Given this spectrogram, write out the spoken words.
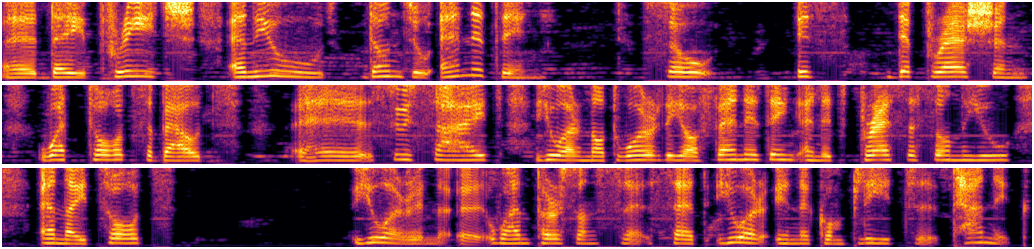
uh, they preach, and you don't do anything. So it's depression, what thoughts about uh, suicide, you are not worthy of anything, and it presses on you. And I thought, you are in, uh, one person sa- said, you are in a complete uh, panic.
